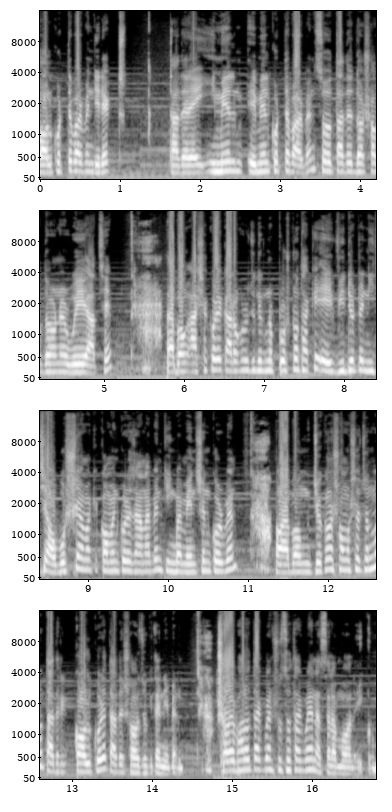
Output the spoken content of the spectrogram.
কল করতে পারবেন ডিরেক্ট তাদের এই ইমেল ইমেল করতে পারবেন। সো তাদের ধর, সব ধরনের ওয়ে আছে। এবং আশা করি কারও কারও যদি কোনো প্রশ্ন থাকে, এই ভিডিওটা নিচে অবশ্যই আমাকে কমেন্ট করে জানাবেন কিংবা মেনশন করবেন। এবং যে কোনো সমস্যার জন্য তাদেরকে কল করে তাদের সহযোগিতা নেবেন। সবাই ভালো থাকবেন, সুস্থ থাকবেন। আসসালামু আলাইকুম।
